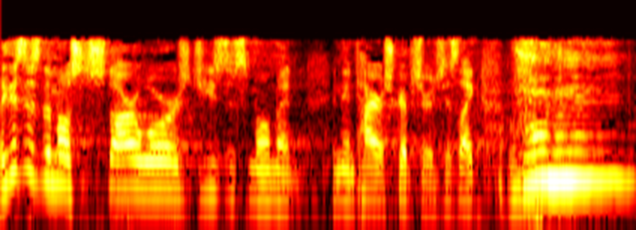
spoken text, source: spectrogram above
Like this is the most Star Wars Jesus moment in the entire scripture. It's just like, vroom,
